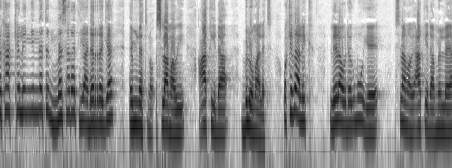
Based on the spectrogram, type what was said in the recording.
መካከለኝነትን መሰረት ያደረገ እምነት ነው እስላማዊ አቂዳ ብሎ ማለት ወከዛሊክ ሌላው ደግሞ የእስላማዊ አቂዳ መለያ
